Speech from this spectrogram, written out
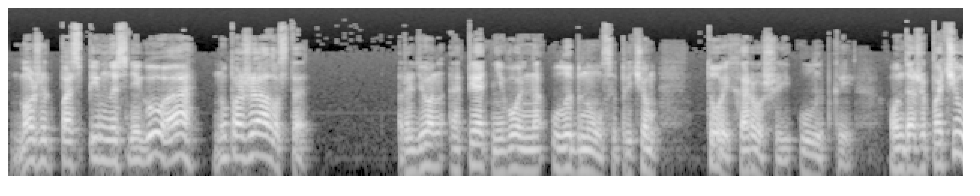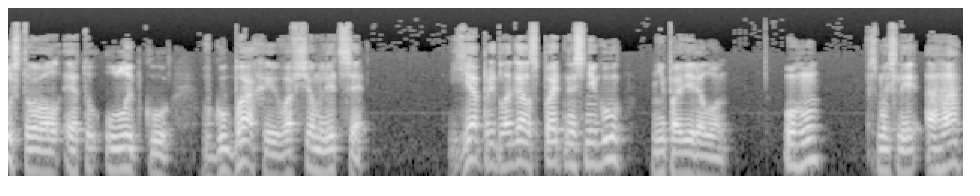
Может, поспим на снегу, а? Ну, пожалуйста!» Родион опять невольно улыбнулся, причем той хорошей улыбкой. Он даже почувствовал эту улыбку в губах и во всем лице. «Я предлагал спать на снегу?» – не поверил он. «Угу. В смысле, ага.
